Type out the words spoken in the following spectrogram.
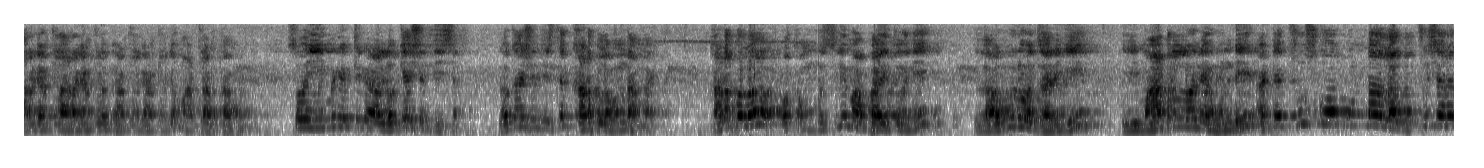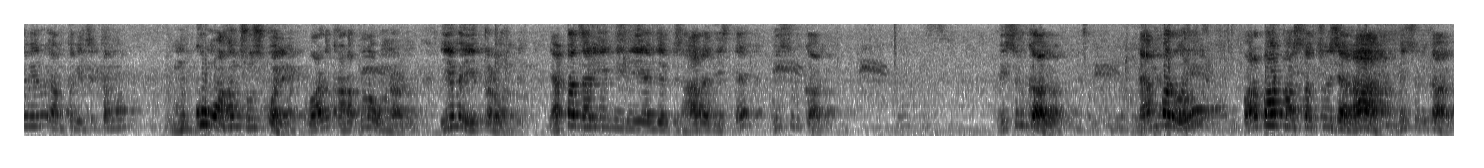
అరగంటలు అరగంటలు గంటలు గంటలుగా మాట్లాడుతూ ఉంది. సో ఇమ్మీడియట్గా లొకేషన్ తీశాను. లొకేషన్ తీస్తే కడపలో ఉంది అమ్మాయి. కడపలో ఒక ముస్లిం అబ్బాయితోని లవ్లో జరిగి ఈ మాటల్లోనే ఉండి అంటే చూసుకోకుండా లవ్. చూసారా మీరు? ఎంత విచిత్రమో. ముక్కు మొహం చూసుకోలే. వాడు కడపలో ఉన్నాడు. ఈమె ఇక్కడ ఉంది. ఎట్ట జరిగింది ఇది అని చెప్పి ఆరాధిస్తే missed call missed call number పొరపాటున వస్తుంది చూసారా మిస్డ్ కాల్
